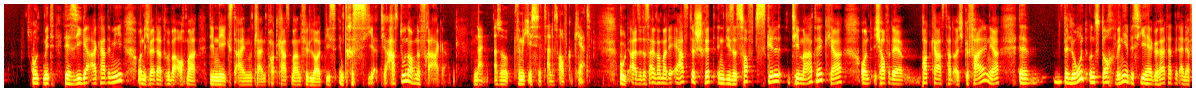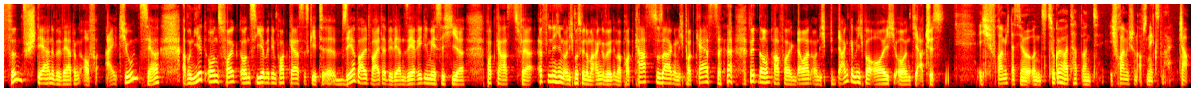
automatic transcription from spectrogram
und mit der Siegerakademie. Und ich werde darüber auch mal demnächst einen kleinen Podcast machen für die Leute, die es interessiert. Ja, hast du noch eine Frage? Nein, also für mich ist jetzt alles aufgeklärt. Gut, also das ist einfach mal der erste Schritt in diese Soft-Skill-Thematik, ja. Und ich hoffe, der Podcast hat euch gefallen, ja. Äh, belohnt uns doch, wenn ihr bis hierher gehört habt, mit einer 5-Sterne-Bewertung auf iTunes. Ja. Abonniert uns, folgt uns hier mit dem Podcast. Es geht äh, sehr bald weiter. Wir werden sehr regelmäßig hier Podcasts veröffentlichen und ich muss mir nochmal angewöhnen, immer Podcasts zu sagen und nicht Podcasts. Wird noch ein paar Folgen dauern und ich bedanke mich bei euch und ja, tschüss. Ich freue mich, dass ihr uns zugehört habt und ich freue mich schon aufs nächste Mal. Ciao.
